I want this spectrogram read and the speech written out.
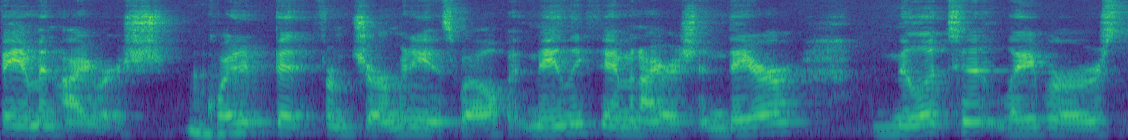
famine Irish, mm-hmm. quite a bit from Germany as well, but mainly famine Irish. And they're militant laborers.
